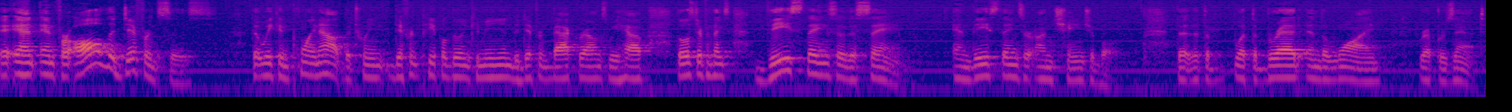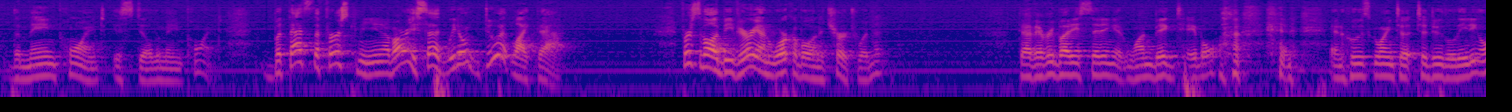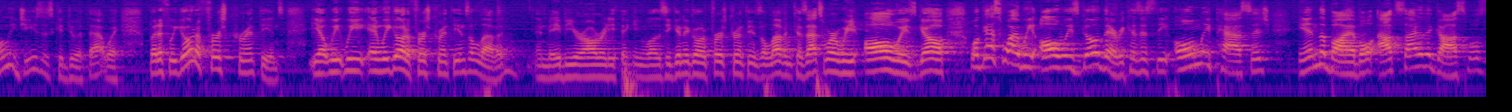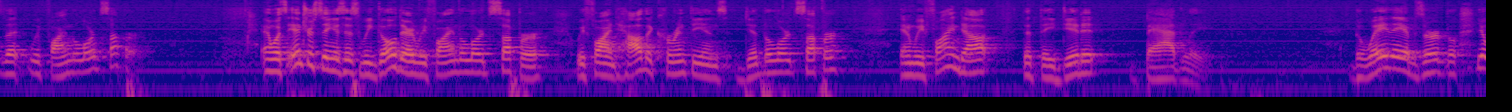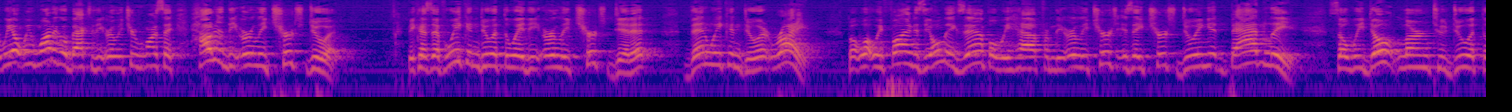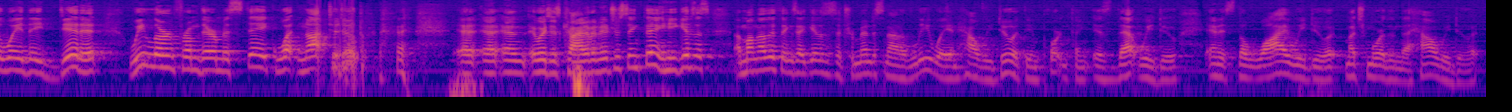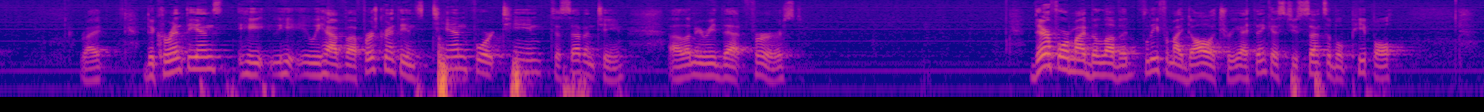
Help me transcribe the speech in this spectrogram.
And, and for all the differences that we can point out between different people doing communion, the different backgrounds we have, those different things, these things are the same. And these things are unchangeable. The, the, the, what the bread and the wine represent. The main point is still the main point. But that's the first communion. I've already said we don't do it like that. First of all, it'd be very unworkable in a church, wouldn't it? To have everybody sitting at one big table and, and who's going to, to do the leading. Only Jesus could do it that way. But if we go to 1 Corinthians, you know, we, we, and we go to 1 Corinthians 11, and maybe you're already thinking, well, is he going to go to 1 Corinthians 11? Because that's where we always go. Well, guess why we always go there? Because it's the only passage in the Bible outside of the Gospels that we find the Lord's Supper. And what's interesting is as we go there and we find the Lord's Supper, we find how the Corinthians did the Lord's Supper, and we find out that they did it badly. The way they observed, the, you know, we, we want to go back to the early church. We want to say, how did the early church do it? Because if we can do it the way the early church did it, then we can do it right. But what we find is the only example we have from the early church is a church doing it badly. So we don't learn to do it the way they did it. We learn from their mistake what not to do. and, and, which is kind of an interesting thing. He gives us, among other things, that gives us a tremendous amount of leeway in how we do it. The important thing is that we do, and it's the why we do it much more than the how we do it, right? The Corinthians, he, he we have uh, 1 Corinthians 10, 14 to 17. Uh, let me read that first. Therefore, my beloved, flee from idolatry. I think as to sensible people,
